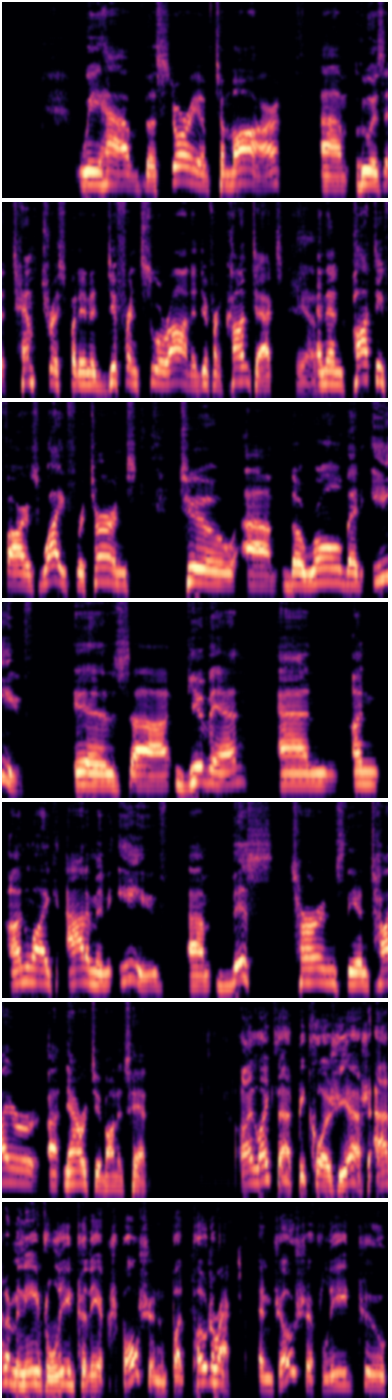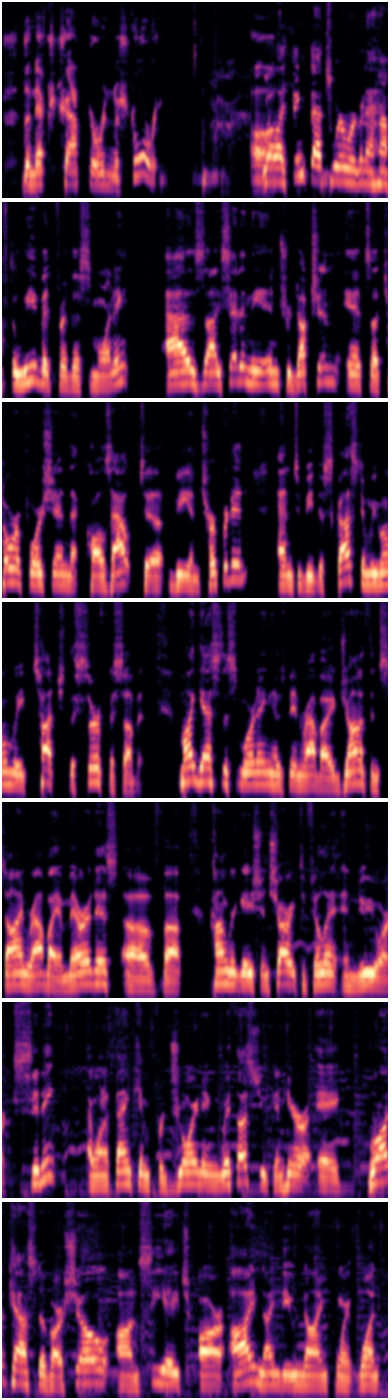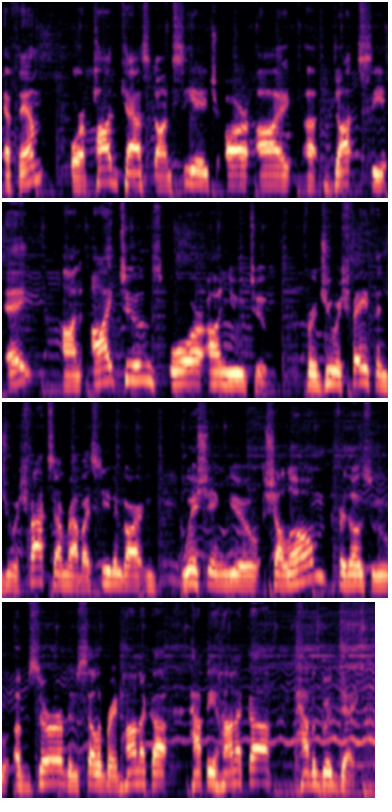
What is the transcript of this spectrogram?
We have the story of Tamar, um, who is a temptress, but in a different surah, in a different context. Yeah. And then Potiphar's wife returns to um, the role that Eve is uh, given, and un- unlike Adam and Eve, um, this turns the entire uh, narrative on its head. I like that because yes, Adam and Eve lead to the expulsion, but Potiphar Correct. and Joseph lead to the next chapter in the story. Uh, well, I think that's where we're going to have to leave it for this morning. As I said in the introduction, it's a Torah portion that calls out to be interpreted and to be discussed, and we've only touched the surface of it. My guest this morning has been Rabbi Jonathan Stein, Rabbi Emeritus of uh, Congregation Shaarei Tefillah in New York City. I want to thank him for joining with us. You can hear a broadcast of our show on CHRI 99.1 FM or a podcast on chri.ca uh, on iTunes or on YouTube. For Jewish Faith and Jewish Facts, I'm Rabbi Stephen Garten, wishing you shalom. For those who observe and celebrate Hanukkah, happy Hanukkah. Have a good day.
